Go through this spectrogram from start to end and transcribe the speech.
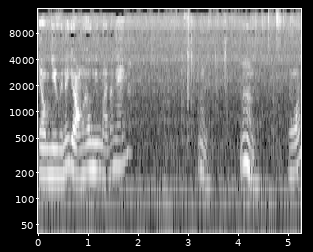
Dầu nhiều thì nó giòn hơn nhưng mà nó ngán ừ. Ừ. ngon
